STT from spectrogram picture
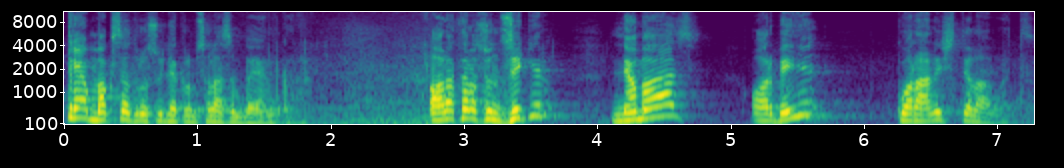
ترٛےٚ مقصد رسوٗل اکرم صلی اللہ وسلم بیان کران اللہ تعالیٰ سُنٛد ذِکر نٮ۪ماز اور بیٚیہِ قۄرانٕچ تِلاوت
